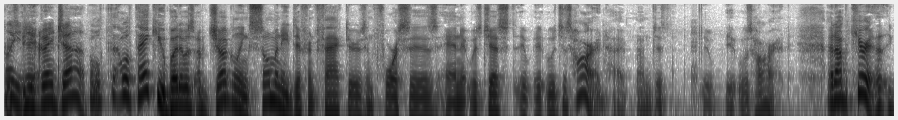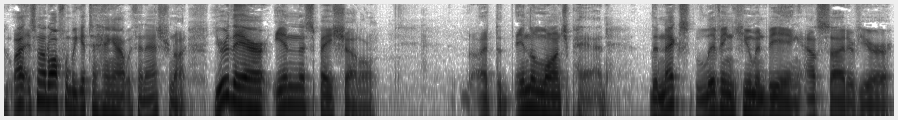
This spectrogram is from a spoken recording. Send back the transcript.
Oh, you did a great job. Well, th- well, thank you. But it was uh, juggling so many different factors and forces, and it was just it, it was just hard. I, am just it, it, was hard. And I'm curious. Uh, it's not often we get to hang out with an astronaut. You're there in the space shuttle, at the in the launch pad. The next living human being outside of your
